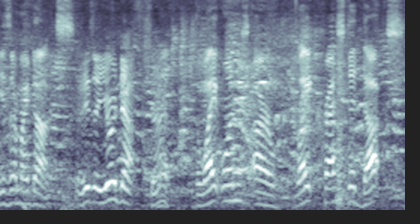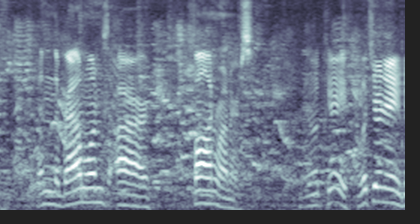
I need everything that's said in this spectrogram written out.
these are my ducks. These are your ducks, huh? The white ones are white crested ducks, and the brown ones are fawn runners. Okay. What's your name?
